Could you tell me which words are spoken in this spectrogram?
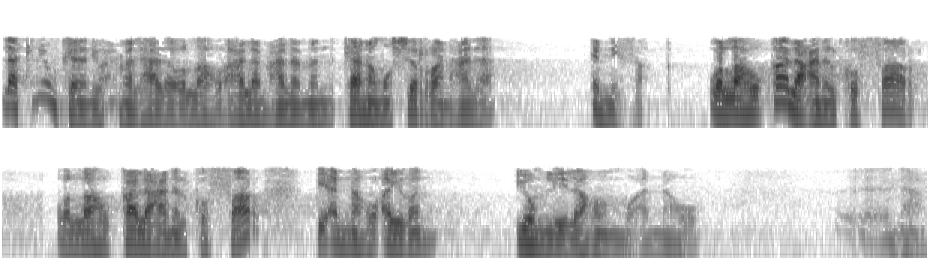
لكن يمكن أن يحمل هذا والله أعلم على من كان مصرا على النفاق. والله قال عن الكفار والله قال عن الكفار بأنه أيضا يملي لهم وأنه نعم.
